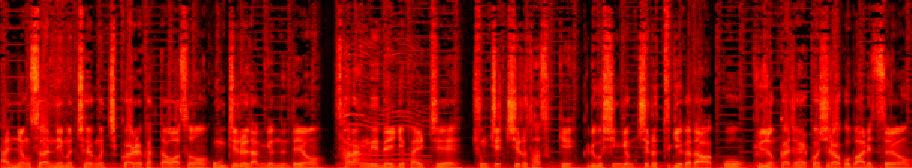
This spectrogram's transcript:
안녕수야님은 최근 치과를 갔다 와서 공지를 남겼는데요. 사랑니 4개 발찌에 충치치료 5개, 그리고 신경치료 2개가 나왔고 교정까지 할 것이라고 말했어요.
